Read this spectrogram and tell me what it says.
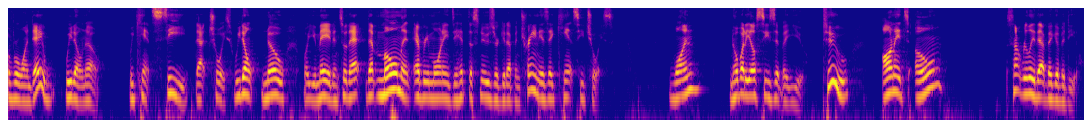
over one day, we don't know. We can't see that choice. We don't know what you made. And so that, that moment every morning to hit the snooze or get up and train is a can't see choice. One, nobody else sees it but you. Two, on its own, it's not really that big of a deal.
